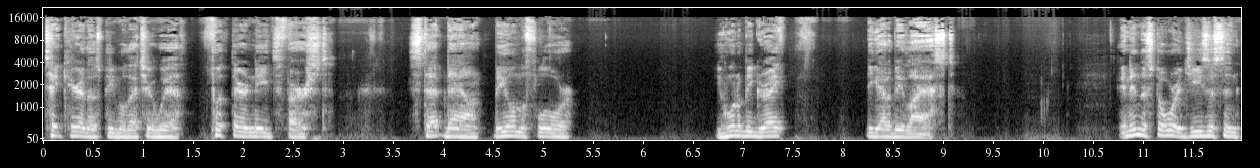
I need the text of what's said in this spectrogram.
Take care of those people that you're with. Put their needs first. Step down. Be on the floor. You want to be great? You got to be last. And in the story, Jesus and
